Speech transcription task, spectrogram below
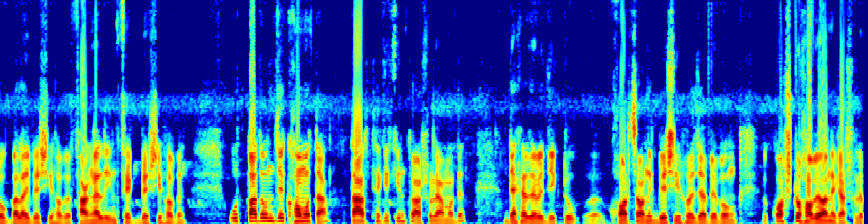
রোগবালাই বেশি হবে, ফাঙ্গাল ইনফেক্ট বেশি হবে। উৎপাদন যে ক্ষমতা, তার থেকে কিন্তু আসলে আমাদের দেখা যাবে যে একটু খরচা অনেক বেশি হয়ে যাবে এবং কষ্ট হবে অনেক আসলে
